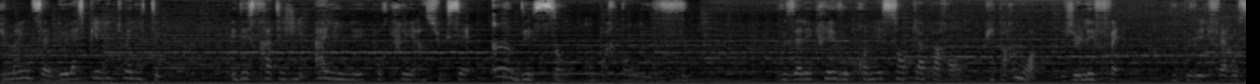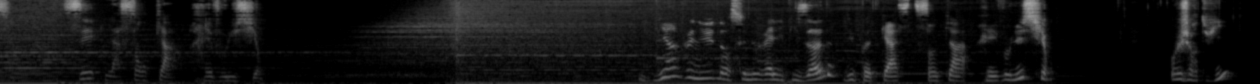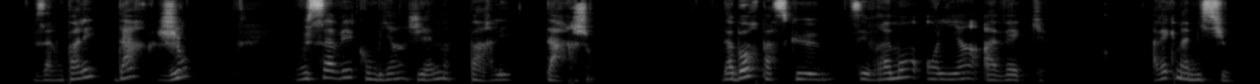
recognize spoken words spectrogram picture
du mindset, de la spiritualité et des stratégies alignées pour créer un succès indécent en partant de vous. Vous allez créer vos premiers 100 k par an, puis par mois. Je l'ai fait. Vous pouvez le faire aussi. C'est la 100K Révolution. Bienvenue dans ce nouvel épisode du podcast 100K Révolution. Aujourd'hui, nous allons parler d'argent. Vous savez combien j'aime parler d'argent. D'abord parce que c'est vraiment en lien avec, ma mission,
